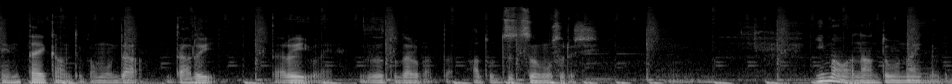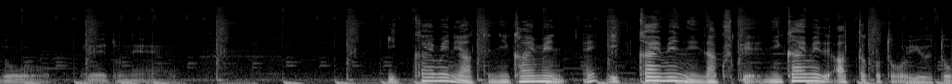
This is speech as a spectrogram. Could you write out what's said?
倦怠感というかもうだだるい。だるいよね。ずっとだるかった。あと頭痛もするし、今は何ともないんだけどえっ、ー、とね1回目に会って2回目え1回目になくて2回目で会ったことを言うと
